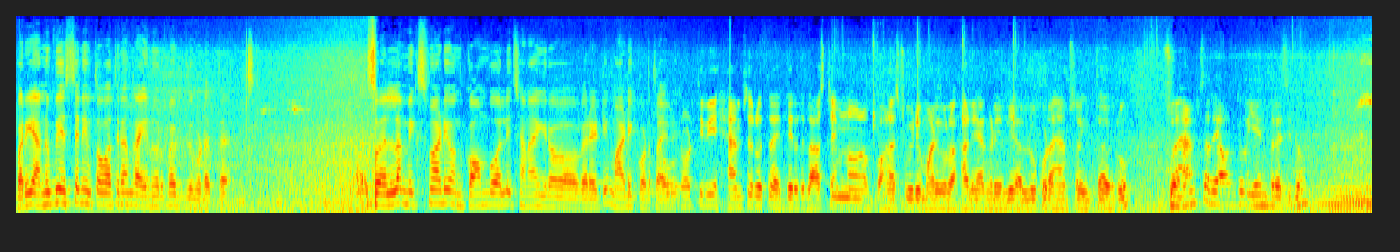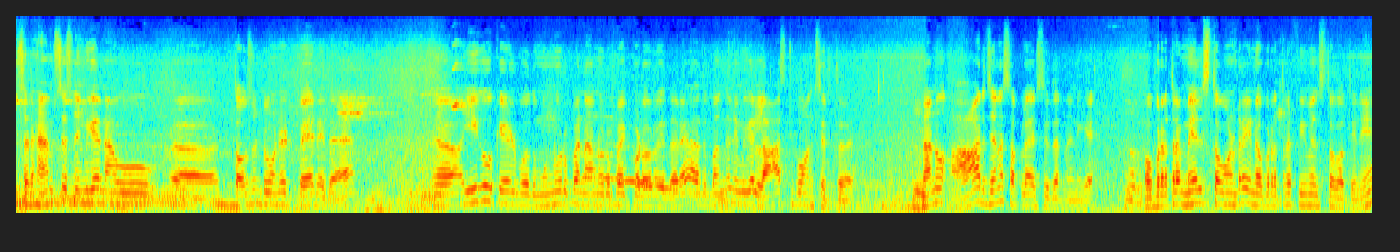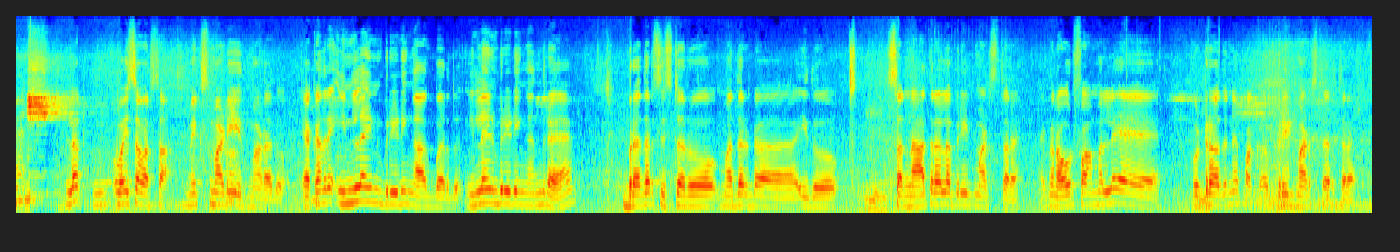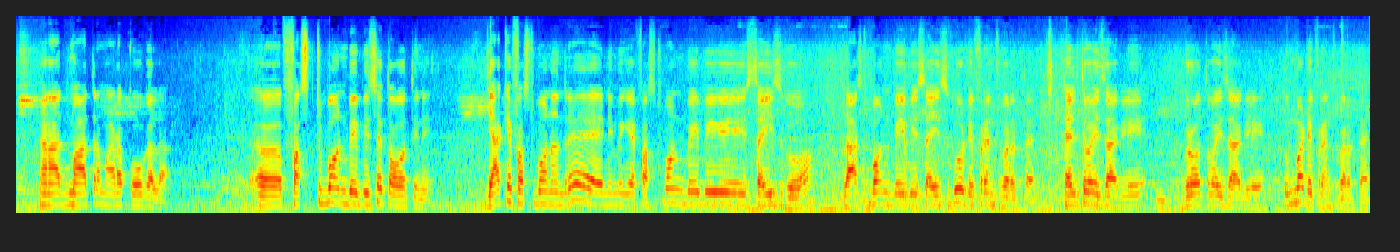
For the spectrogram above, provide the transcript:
ಬರೀ ಅನುಭವಿಸೇ ನೀವು ತೊಗೋತೀರ ಅಂದರೆ ಐನೂರು ರೂಪಾಯಿ ಬಿದ್ದುಬಿಡುತ್ತೆ ಸೊ ಎಲ್ಲ ಮಿಕ್ಸ್ ಮಾಡಿ ಒಂದು ಕಾಂಬೋ ಅಲ್ಲಿ ಚೆನ್ನಾಗಿರೋ ವೆರೈಟಿ ಮಾಡಿ ಕೊಡ್ತಾ ಇದ್ದೀವಿ. ನೋಡ್ತೀವಿ ಹ್ಯಾಮ್ಸರ್ ಹತ್ರ ಇದ್ದಿರುತ್ತೆ ಲಾಸ್ಟ್ ಟೈಮ್ ನಾವು ಬಹಳಷ್ಟು ವಿಡಿಯೋ ಮಾಡಿದ್ವಲ್ಲ ಹಳೆ ಅಂಗಡಿಯಲ್ಲಿ ಅಲ್ಲೂ ಕೂಡ ಹ್ಯಾಮ್ಸರ್ ಇರ್ತಾ ಇದ್ರು. ಸೊ ಹ್ಯಾಮ್ಸರ್ ಯಾವುದು ಏನು ಪ್ರೈಸ್ ಇದು? ಸರ್ ಹ್ಯಾಮ್ಸರ್ಸ್ ನಿಮಗೆ ನಾವು ತೌಸಂಡ್ ಟು ಹಂಡ್ರೆಡ್ ಪೇರ್ ಇದೆ. ಈಗೂ ಕೇಳ್ಬೋದು ಮುನ್ನೂರು ರೂಪಾಯಿ ನಾನ್ನೂರು ರೂಪಾಯಿ ಕೊಡೋರು ಇದ್ದಾರೆ. ಅದು ಬಂದು ನಿಮಗೆ ಲಾಸ್ಟ್ ಬೋನ್ಸ್ ಇರ್ತದೆ. ನಾನು ಆರು ಜನ ಸಪ್ಲೈಯರ್ಸ್ ಇದ್ದಾರೆ ನನಗೆ. ಒಬ್ಬರ ಹತ್ರ ಮೇಲ್ಸ್ ತೊಗೊಂಡ್ರೆ ಇನ್ನೊಬ್ಬರ ಹತ್ರ ಫೀಮೇಲ್ಸ್ ತೊಗೋತೀನಿ. ಇಲ್ಲ ವಯಸ್ಸ ವರ್ಷ ಮಿಕ್ಸ್ ಮಾಡಿ ಇದು ಮಾಡೋದು. ಯಾಕಂದರೆ ಇನ್ಲೈನ್ ಬ್ರೀಡಿಂಗ್ ಆಗಬಾರ್ದು. ಇನ್ಲೈನ್ ಬ್ರೀಡಿಂಗ್ ಅಂದರೆ ಬ್ರದರ್ ಸಿಸ್ಟರು ಮದರ್ ಇದು ಸಣ್ಣ ಆ ಥರ ಎಲ್ಲ ಬ್ರೀಡ್ ಮಾಡಿಸ್ತಾರೆ. ಯಾಕಂದ್ರೆ ಅವ್ರ ಫಾರ್ಮಲ್ಲೇ ಹುಟ್ಟಿರೋದನ್ನೇ ಪಕ್ಕ ಬ್ರೀಡ್ ಮಾಡಿಸ್ತಾ ಇರ್ತಾರೆ. ನಾನು ಅದು ಮಾತ್ರ ಮಾಡೋಕ್ಕೆ ಹೋಗಲ್ಲ. ಫಸ್ಟ್ ಬಾರ್ನ್ ಬೇಬೀಸೇ ತೊಗೋತೀನಿ. ಯಾಕೆ ಫಸ್ಟ್ ಬೋನ್ ಅಂದರೆ ನಿಮಗೆ ಫಸ್ಟ್ ಬೋನ್ ಬೇಬಿ ಸೈಜ್ಗೂ ಲಾಸ್ಟ್ ಬಾರ್ನ್ ಬೇಬಿ ಸೈಜ್ಗೂ ಡಿಫ್ರೆನ್ಸ್ ಬರುತ್ತೆ. ಹೆಲ್ತ್ ವೈಸ್ ಆಗಲಿ ಗ್ರೋತ್ ವೈಸ್ ಆಗಲಿ ತುಂಬ ಡಿಫ್ರೆನ್ಸ್ ಬರುತ್ತೆ.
